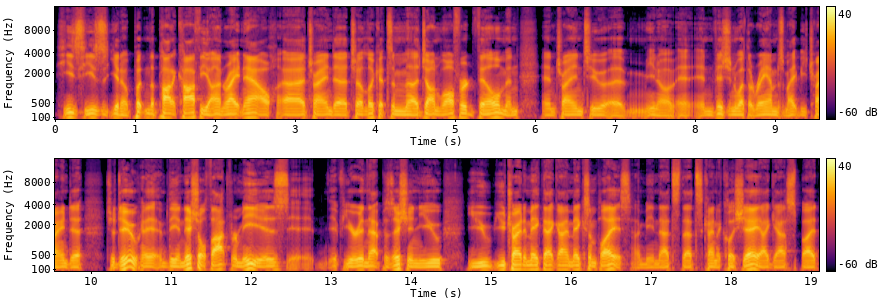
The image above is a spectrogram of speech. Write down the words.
he's he's you know putting the pot of coffee on right now, uh, trying to to look at some uh, John Wolford film and and trying to uh, you know envision what the Rams might be trying to to do. Uh, the initial thought for me is if you're in that position, you you you try to make that guy make some plays. I mean that's that's kind of cliche, I guess, but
